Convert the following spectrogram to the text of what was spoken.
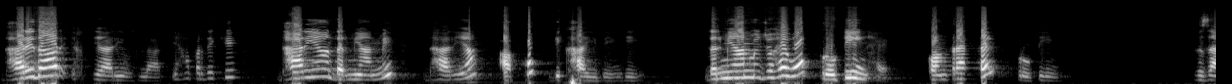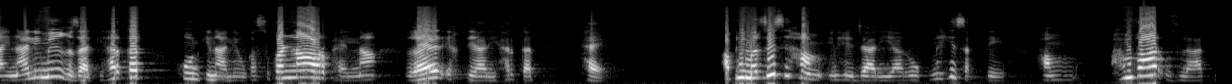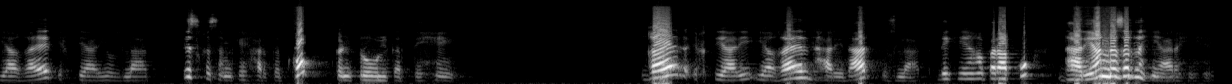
धारीदार इख्तियारी उजलात यहाँ पर देखिए, धारियाँ दरमियान में धारियाँ आपको दिखाई देंगी। दरमियान में जो है वो प्रोटीन है। Contractile protein. गजाई नाली में गजा की हरकत, खून की नालियों का सुकड़ना और फैलना गैर इख्तियारी हरकत है। अपनी मर्ज़ी से हम इन्हें जारी या रोक नहीं सकते। हम, हमवार उजलात या गैर इख्तियारी उजलात इस किस्म के हरकत को कंट्रोल करते हैं। गैर इख्तियारी या गैर धारीदार उजलात। देखिए, यहाँ पर आपको धारियाँ नज़र नहीं आ रही हैं।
